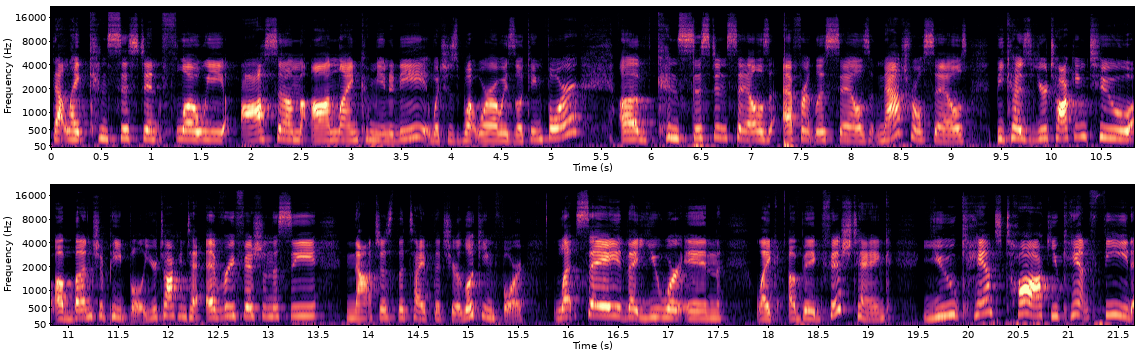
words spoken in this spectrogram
that like consistent, flowy, awesome online community, which is what we're always looking for, of consistent sales, effortless sales, natural sales, because you're talking to a bunch of people. You're talking to every fish in the sea, not just the type that you're looking for. Let's say that you were in like a big fish tank, you can't talk, you can't feed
